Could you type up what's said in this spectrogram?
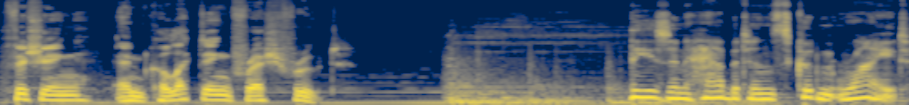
fishing, and collecting fresh fruit. These inhabitants couldn't write,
